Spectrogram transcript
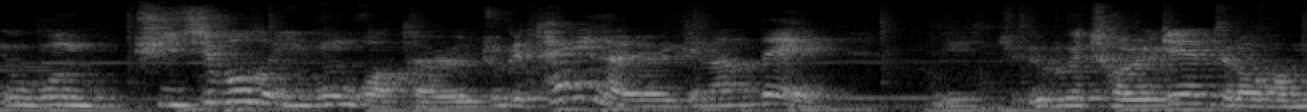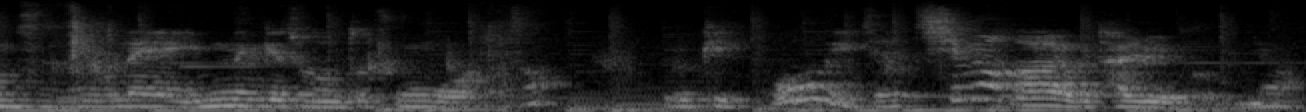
이건 뒤집어서 입은 것 같아요. 이쪽에 탱이 달려있긴 한데 이- 이렇게 절개 들어간 부분에 입는 게 저는 더 좋은 것 같아서 이렇게 입고 이제 치마가 여기 달려있거든요.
